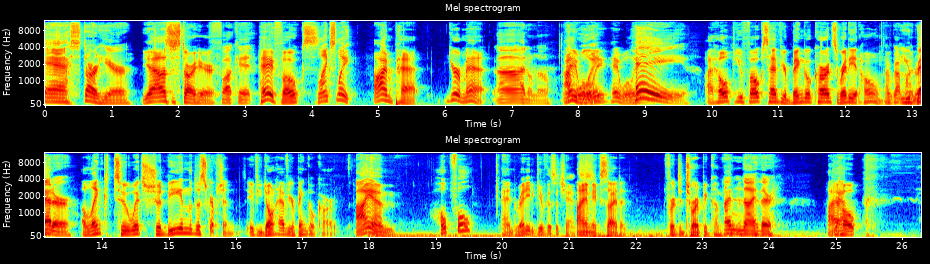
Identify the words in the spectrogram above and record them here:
Eh, start here. Yeah, let's just start here. Fuck it. Hey, folks. Blank slate. I'm Pat. You're Matt. Uh, I don't know. I'm hey, Wooly. Hey, Wooly. Hey, I hope you folks have your bingo cards ready at home. I've got you mine ready. better. A link to which should be in the description if you don't have your bingo card. I am hopeful and ready to give this a chance. I am excited for Detroit becoming I'm human. neither. I Yeah. hope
